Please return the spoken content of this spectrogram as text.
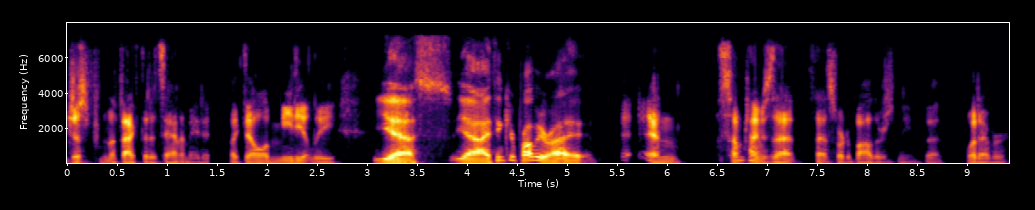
just from the fact that it's animated. Like they'll immediately, Yes, yeah, I think you're probably right. And sometimes that that sort of bothers me, but whatever.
